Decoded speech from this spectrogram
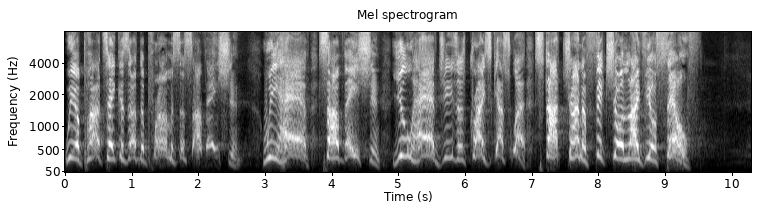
We are partakers of the promise of salvation. We have salvation. You have Jesus Christ. Guess what? Stop trying to fix your life yourself.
